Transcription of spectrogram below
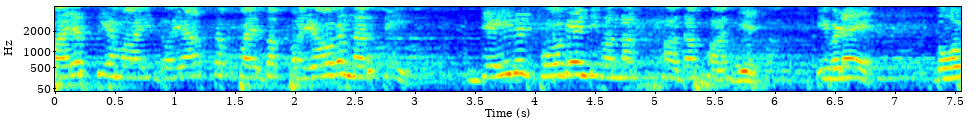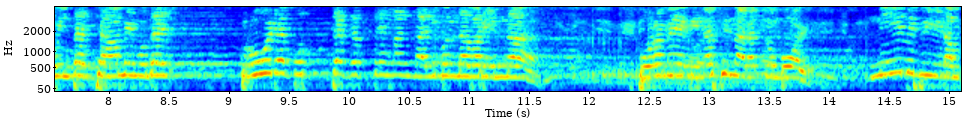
പരസ്യമായി ദ്വയാർത്ഥ പ്രയോഗം നടത്തി ജയിലിൽ പോകേണ്ടി വന്ന ഹതഭാഗ്യൻ. ഇവിടെ ഗോവിന്ദച്ചാമി മുതൽ ക്രൂര കുറ്റകൃത്യങ്ങൾ നൽകുന്നവർ ഇന്ന് പുറമെ വിലസി നടക്കുമ്പോൾ നീതിപീഠം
